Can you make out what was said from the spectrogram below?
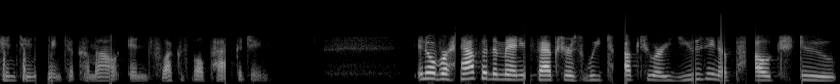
continuing to come out in flexible packaging. And over half of the manufacturers we talk to are using a pouch to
